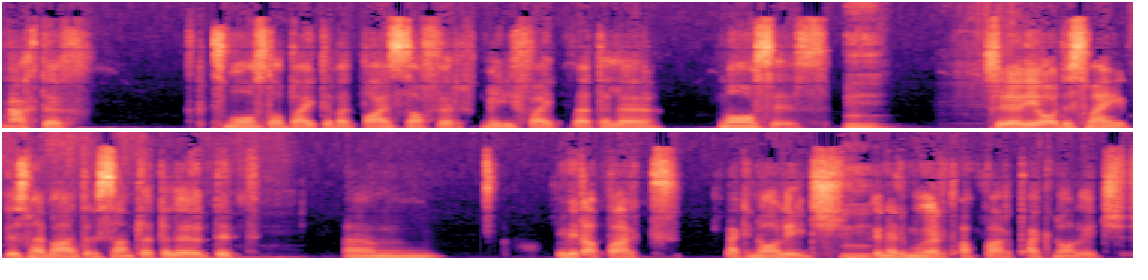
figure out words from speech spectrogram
regtig maas daar buite wat baie suffer met die feit dat hulle maas is. Mm. So ja, dis my dis my baie interessant dat hulle dit ehm um, jy weet apart acknowledge, mm. kindermoord apart acknowledge.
